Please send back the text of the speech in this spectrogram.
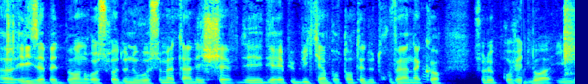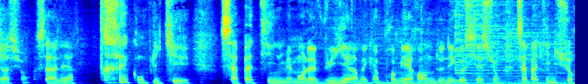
Euh, Elisabeth Borne reçoit de nouveau ce matin les chefs des, Républicains pour tenter de trouver un accord sur le projet de loi immigration. Ça a l'air très compliqué. Ça patine, même on l'a vu hier avec un premier round de négociations. Ça patine sur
